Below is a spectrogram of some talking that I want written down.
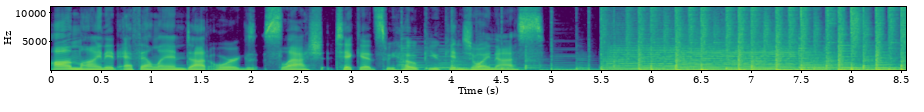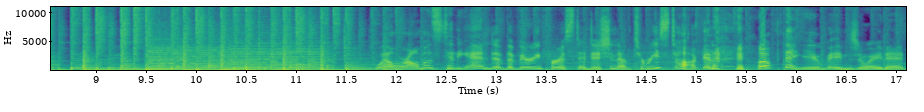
online at fln.org slash tickets. We hope you can join us. We're almost to the end of the very first edition of Therese Talk, and I hope that you've enjoyed it.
